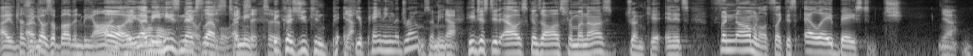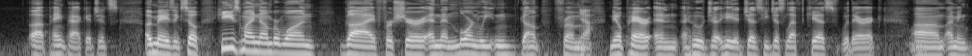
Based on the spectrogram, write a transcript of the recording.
because he goes above and beyond. Oh, he- I mean, normal, he's you know, next he level. just I mean, it to- because you can, Yeah. you're painting the drums. I mean, Yeah. he just did Alex Gonzalez from Maná's drum kit, and it's phenomenal. It's like this LA based yeah, uh, paint package. It's amazing. So he's my number one guy for sure. And then Lorne Wheaton, Gump from Yeah. Neil Peart, and who ju- he had just he just left Kiss with Eric. Um, I mean,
